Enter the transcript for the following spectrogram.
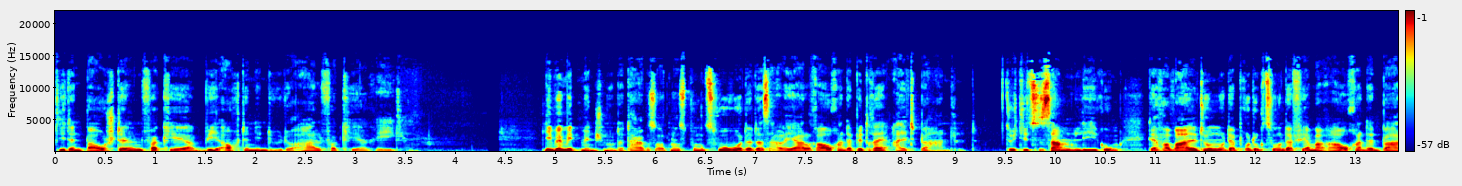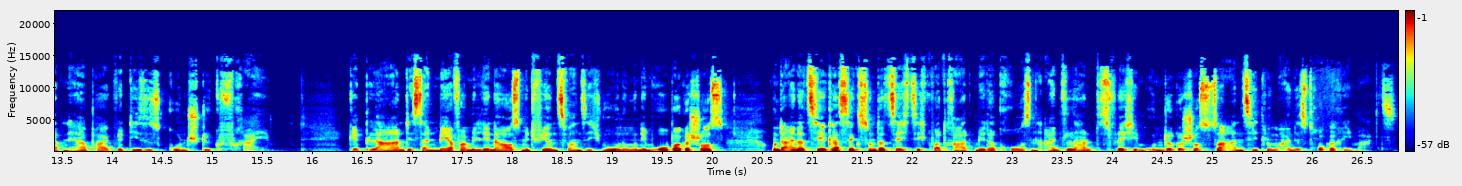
die den Baustellenverkehr wie auch den Individualverkehr regeln. Liebe Mitmenschen, unter Tagesordnungspunkt 2 wurde das Areal Rauch an der B3 alt behandelt. Durch die Zusammenlegung der Verwaltung und der Produktion der Firma Rauch an den Baden-Airpark wird dieses Grundstück frei. Geplant ist ein Mehrfamilienhaus mit 24 Wohnungen im Obergeschoss und einer ca. 660 Quadratmeter großen Einzelhandelsfläche im Untergeschoss zur Ansiedlung eines Drogeriemarkts.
